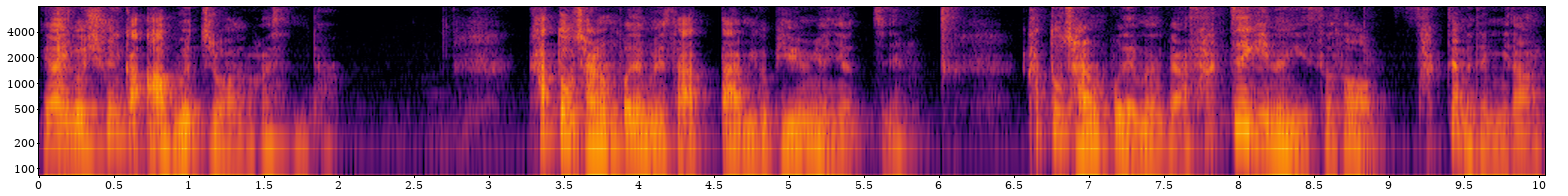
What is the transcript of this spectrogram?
그냥 이거 쉬우니까 아 뭐였지로 가도록 하겠습니다. 카톡 잘못 보내면 그래서 아따 이거 비빔면이었지. 카톡 잘못 보내면 그냥 삭제 기능이 있어서 삭제하면 됩니다.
